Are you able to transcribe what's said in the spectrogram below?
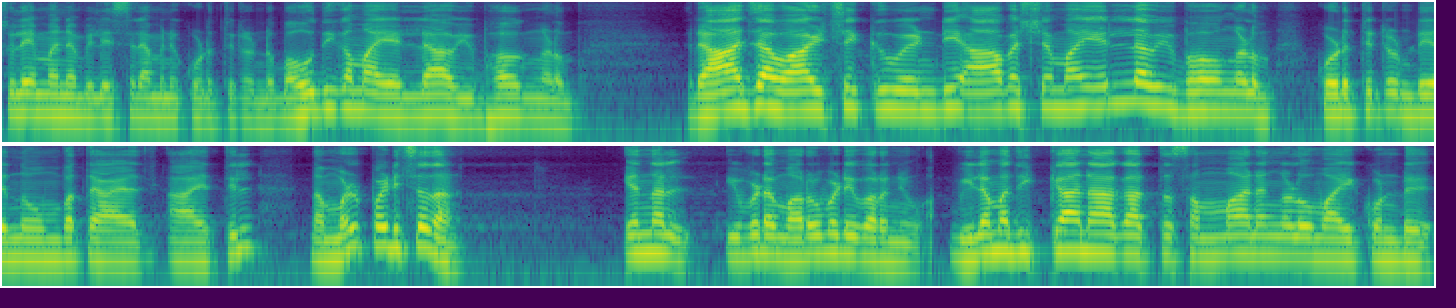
സുലൈമാൻ നബി ഇസ്ലാമിന് കൊടുത്തിട്ടുണ്ട്. ഭൗതികമായ എല്ലാ വിഭവങ്ങളും രാജവാഴ്ചയ്ക്ക് വേണ്ടി ആവശ്യമായ എല്ലാ വിഭവങ്ങളും കൊടുത്തിട്ടുണ്ട് എന്ന് മുമ്പത്തെ ആയത്തിൽ നമ്മൾ പഠിച്ചതാണ്. എന്നാൽ ഇവിടെ മറുപടി പറഞ്ഞു വിലമതിക്കാനാകാത്ത സമ്മാനങ്ങളുമായി കൊണ്ട്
